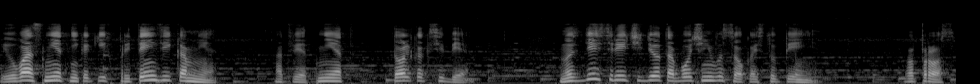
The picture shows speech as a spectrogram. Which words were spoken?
И у вас нет никаких претензий ко мне? Ответ. Нет, только к себе. Но здесь речь идет об очень высокой ступени. Вопрос.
